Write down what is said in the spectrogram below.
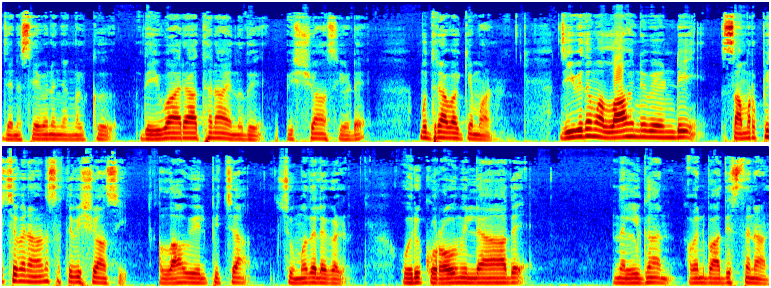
ജനസേവനം ഞങ്ങൾക്ക് ദൈവാരാധന എന്നത് വിശ്വാസിയുടെ മുദ്രാവാക്യമാണ്. ജീവിതം അള്ളാഹുവിന് വേണ്ടി സമർപ്പിച്ചവനാണ് സത്യവിശ്വാസി. അള്ളാഹു ഏൽപ്പിച്ച ചുമതലകൾ ഒരു കുറവുമില്ലാതെ നൽകാൻ അവൻ ബാധ്യസ്ഥനാണ്.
